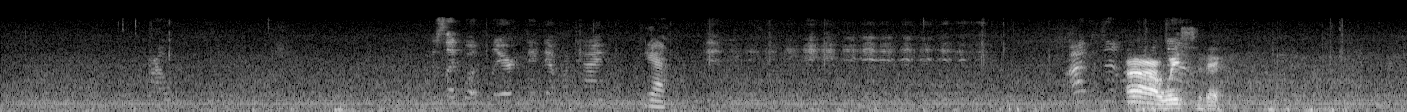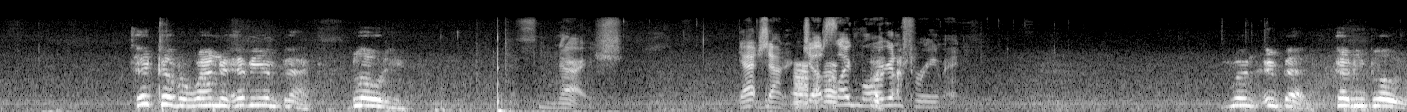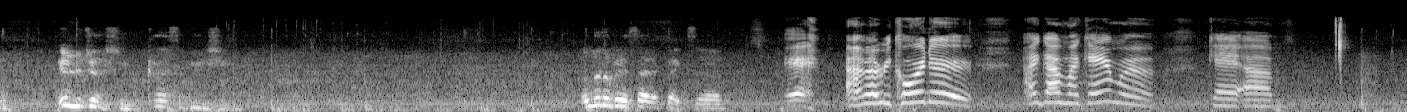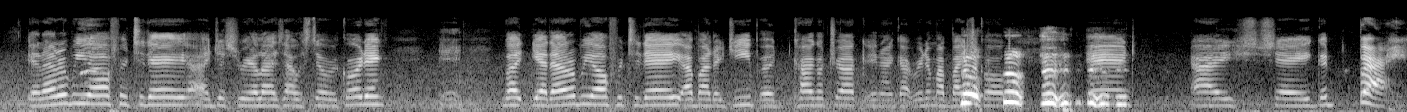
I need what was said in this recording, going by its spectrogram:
Like what Blair did that one time. Yeah. I didn't- Ah, wasted it. Take cover. We're under heavy impact. Bloating. Nice. That sounded just like Morgan Freeman. One impact. Heavy bloating. Indigestion. Constipation. A little bit of side effects. Uh, Eh, I'm a recorder. I got my camera. Okay, um, yeah, that'll be all for today. I just realized I was still recording. Eh, But yeah, that'll be all for today. I bought a Jeep, a cargo truck, and I got rid of my bicycle. And I say goodbye.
